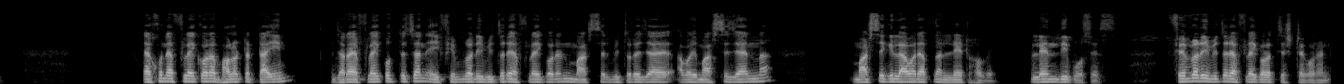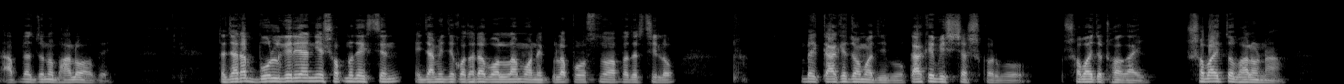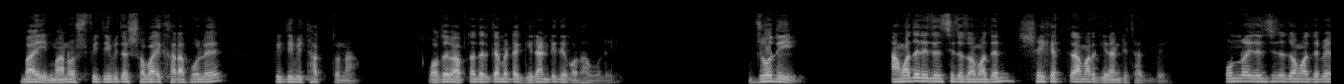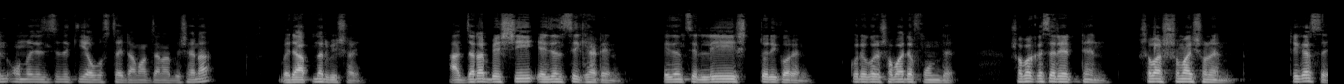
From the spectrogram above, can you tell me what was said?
এখন অ্যাপ্লাই করা ভালো একটা টাইম যারা অ্যাপ্লাই করতে চান, এই ফেব্রুয়ারির ভিতরে অ্যাপ্লাই করেন মার্চের ভিতরে যায়, আবার মার্চে যান না। মার্চে গেলে আবার আপনার লেট হবে। লেন্দি প্রসেস ফেব্রুয়ারির ভিতরে অ্যাপ্লাই করার চেষ্টা করেন। আপনার জন্য ভালো হবে। তা যারা বুলগেরিয়া নিয়ে স্বপ্ন দেখছেন, এই যে আমি যে কথাটা বললাম, অনেকগুলো প্রশ্ন আপনাদের ছিল। ভাই, কাকে জমা দিব? কাকে বিশ্বাস করব? সবাই তো ঠগাই সবাই তো ভালো না। ভাই, মানুষ পৃথিবীতে সবাই খারাপ হলে পৃথিবী থাকতো না। অতএব আপনাদেরকে আমি একটা গ্যারান্টি দিয়ে কথা বলি। যদি আমাদের এজেন্সিতে জমা দেন, সেই ক্ষেত্রে আমার গ্যারান্টি থাকবে। অন্য এজেন্সিতে জমা দেবেন, অন্য এজেন্সিতে কি অবস্থা এটা আমার জানার বিষয় না এটা আপনার বিষয়। আর যারা বেশি এজেন্সি ঘাটেন এজেন্সির লিস্ট তৈরি করেন, করে করে সবাইটা ফোন দেন, সবার কাছে রেট নেন, সবার সময় শোনেন, ঠিক আছে?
